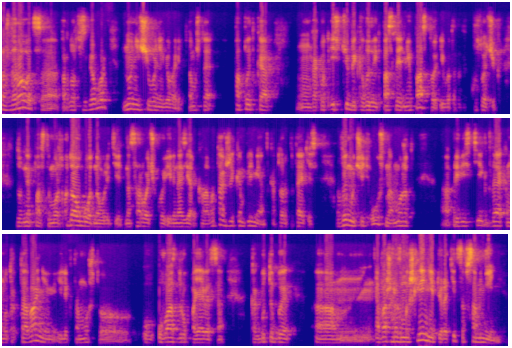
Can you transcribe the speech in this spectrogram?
поздороваться, продолжить разговор, но ничего не говорить. Потому что попытка как вот из тюбика выдавить последнюю пасту, и вот этот кусочек зубной пасты может куда угодно улететь, на сорочку или на зеркало. Вот так же и комплимент, который пытаетесь вымучить устно, может а, привести к двоякому трактованию или к тому, что у, вас вдруг появится как будто бы ваше размышление превратится в сомнение.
